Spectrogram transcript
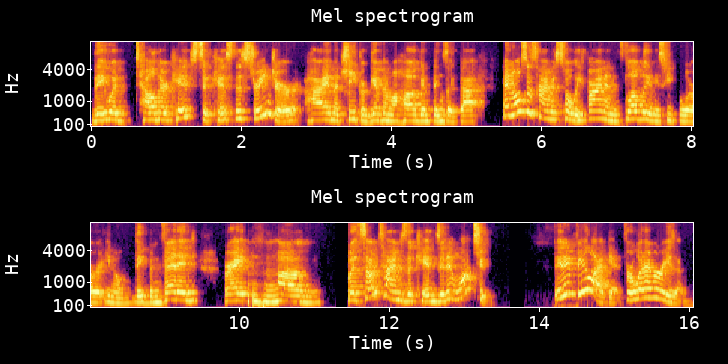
they would tell their kids to kiss the stranger high in the cheek or give them a hug and things like that. And most of the time it's totally fine and it's lovely. And these people are, you know, they've been vetted, right? Mm-hmm. Um, but sometimes the kids didn't want to. They didn't feel like it for whatever reason.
